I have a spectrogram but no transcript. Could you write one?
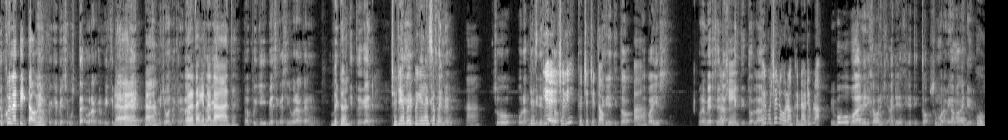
Pukulan TikTok ah, ni. okay, Biasa ustaz orang lebih kenal Ah, kan ah, Kat ah. Malaysia orang tak kenal Orang tak Ustaz kenal kan? lah, ah, Tapi pergi Biasa kat sini orang akan Betul. kita kan Jadi Abai pergi dengan dekat siapa? sana, Ha. So orang dia, Dia, kerja dia TikTok actually kerja TikTok. Dia kerja TikTok Abayus Orang biasa lah Okay. Kerja TikTok lah Tapi macam mana orang kenal dia pula? Dia berbual Jadi kawan ni Ada kerja TikTok Semua nak ambil gambar dengan dia Oh.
